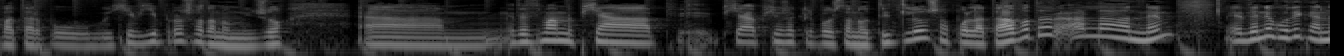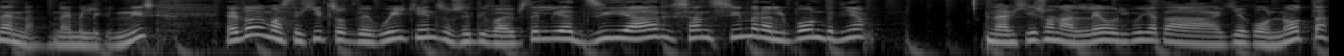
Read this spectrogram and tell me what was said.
Avatar που είχε βγει πρόσφατα νομίζω. Α, δεν θυμάμαι ποια, ποια, ποιος ακριβώς ήταν ο τίτλος από όλα τα Avatar, αλλά ναι, ε, δεν έχω δει κανένα, να είμαι ειλικρινής. Εδώ είμαστε Hits of the Weekend στο cityvibes.gr. Σαν σήμερα λοιπόν, παιδιά, να αρχίσω να λέω λίγο για τα γεγονότα.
